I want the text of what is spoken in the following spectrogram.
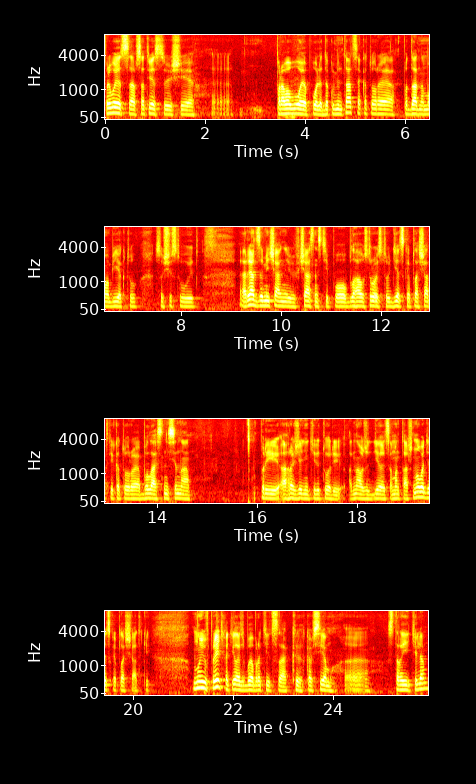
Приводится в соответствующее э, правовое поле документация, которая по данному объекту существует Ряд замечаний, в частности, по благоустройству детской площадки, которая была снесена при ограждении территории. Она уже делается монтаж новой детской площадки. Ну и впредь хотелось бы обратиться к, ко всем э, строителям, э,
